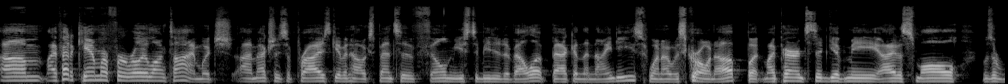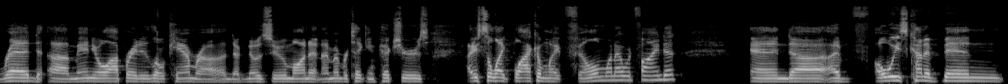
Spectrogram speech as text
Um, I've had a camera for a really long time, which I'm actually surprised given how expensive film used to be to develop back in the 90s when I was growing up. But my parents did give me, I had a small, it was a red uh, manual operated little camera, no, no zoom on it. And I remember taking pictures. I used to like black and white film when I would find it and uh, I've always kind of been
